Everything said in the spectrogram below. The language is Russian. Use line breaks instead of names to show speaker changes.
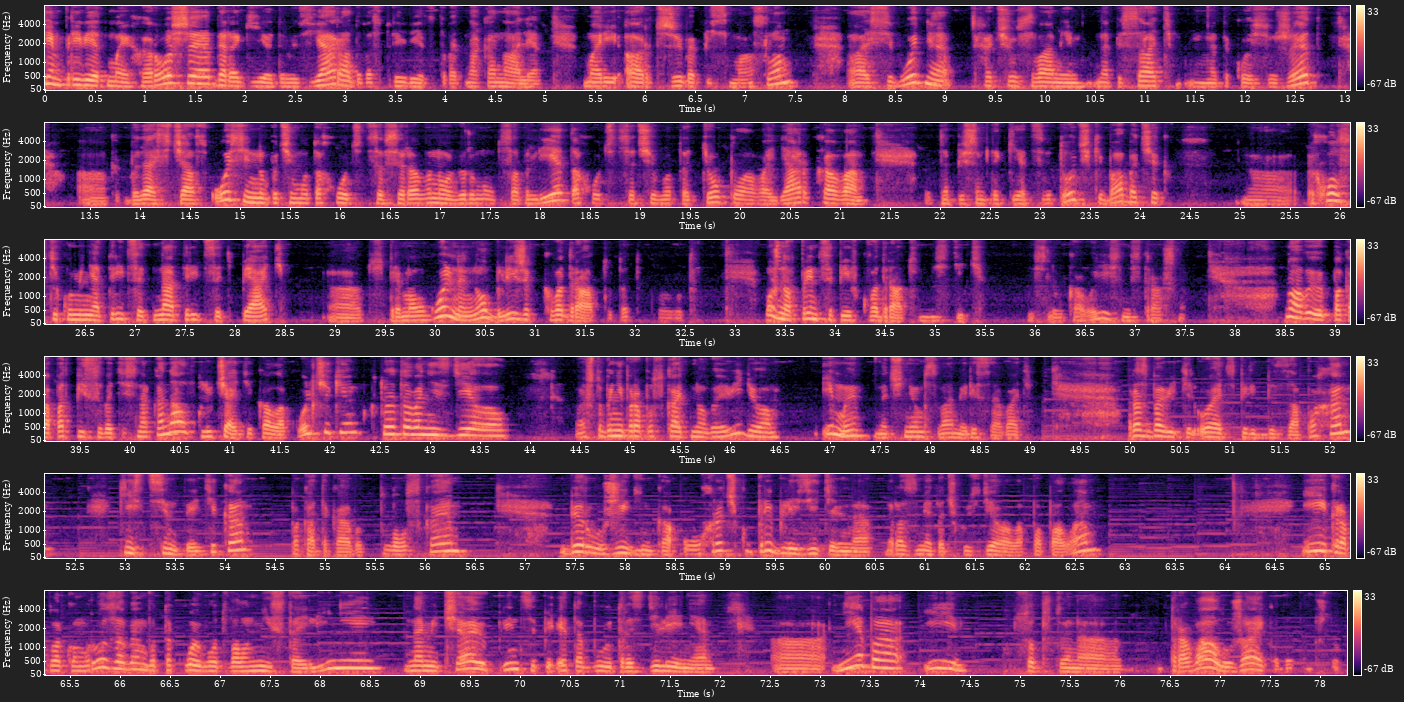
Всем привет, мои хорошие, дорогие друзья! Рада вас приветствовать на канале Мари Арт Живопись маслом. А сегодня хочу с вами написать такой сюжет. А, как бы, да, сейчас осень, но почему-то хочется все равно вернуться в лето, хочется чего-то теплого, яркого. Вот напишем такие цветочки, бабочек. А, холстик у меня 30 на 35 а, то есть прямоугольный, но ближе к квадрату. Да, такой вот. Можно, в принципе, и в квадрат вместить, если у кого есть, не страшно. Ну, а вы пока подписывайтесь на канал, включайте колокольчики, кто этого не сделал, чтобы не пропускать новые видео. И мы начнем с вами рисовать. Разбавитель White Spirit без запаха. Кисть синтетика, пока такая вот плоская. Беру жиденько охрочку, приблизительно разметочку сделала пополам. И краплаком розовым вот такой вот волнистой линией намечаю. В принципе, это будет разделение э, неба и, собственно, трава, лужайка, да, там что.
